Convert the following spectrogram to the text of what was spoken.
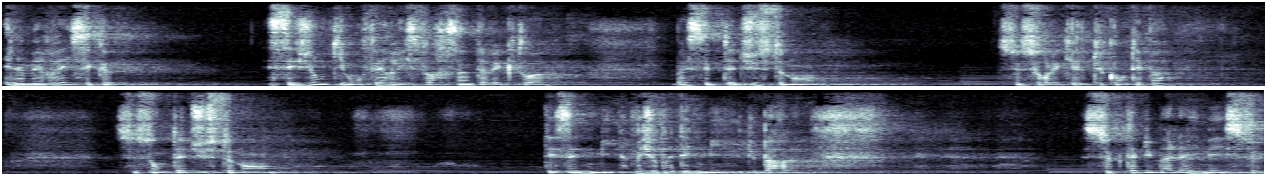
Et la merveille, c'est que ces gens qui vont faire l'histoire sainte avec toi, ben, c'est peut-être justement ceux sur lesquels tu comptais pas. Ce sont peut-être justement tes ennemis. Mais je veux pas d'ennemis, tu parles. Ceux que tu as du mal à aimer, ceux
